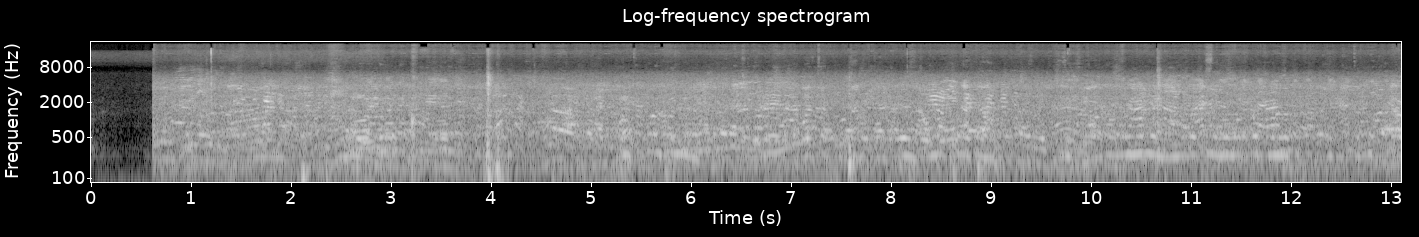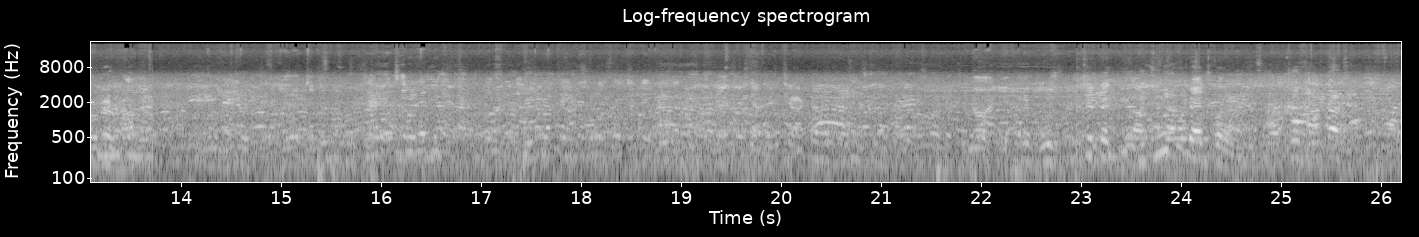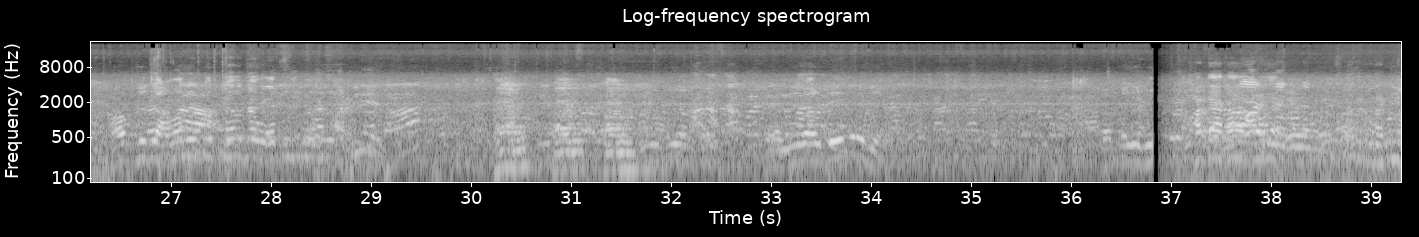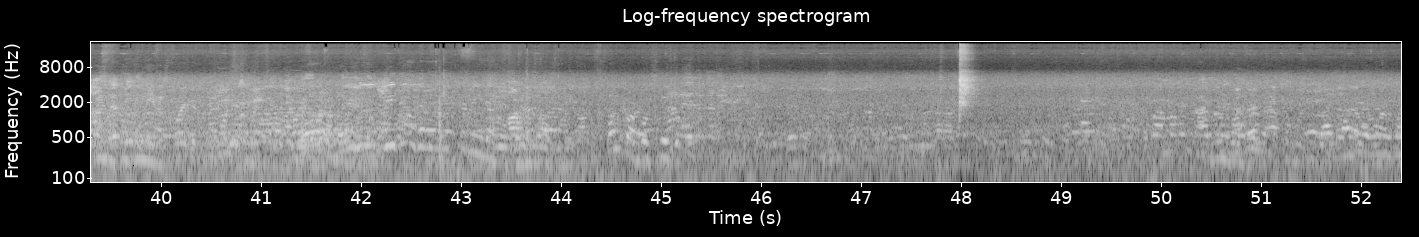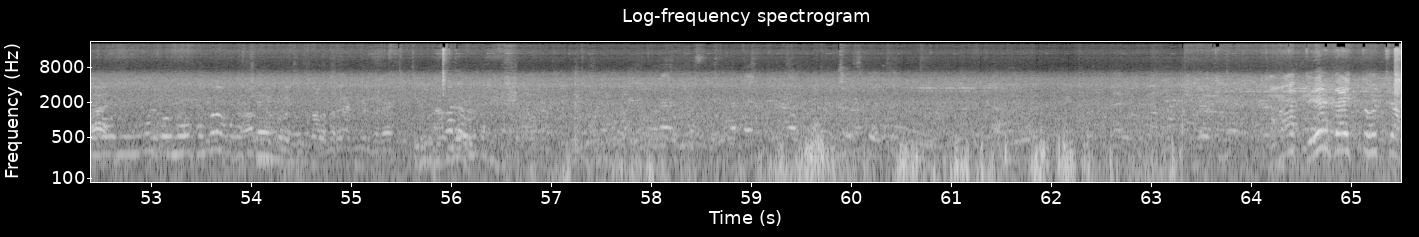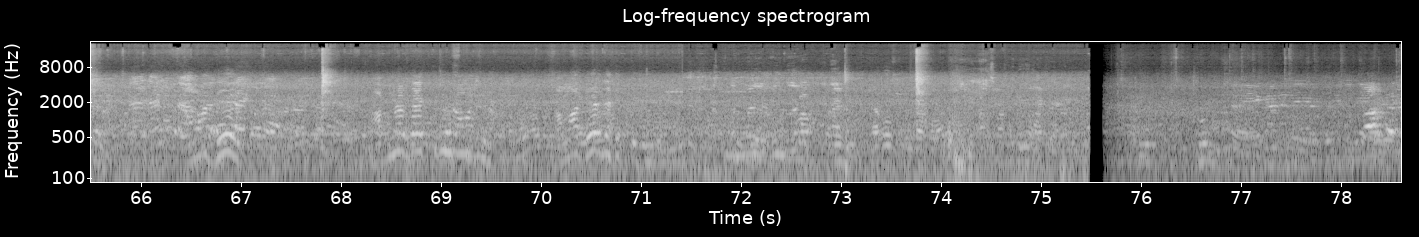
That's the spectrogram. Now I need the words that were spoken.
যদি আমাদের করতে হবে তো অফিস লিভার দিয়ে দেবে যে সবটাকে আমাদের দায়িত্ব হচ্ছে আপনার। আমাদের। আপনার দায়িত্ব কিন্তু আমাদের না। আমাদের দায়িত্ব কিন্তু খুব Gracias.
